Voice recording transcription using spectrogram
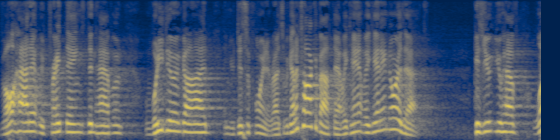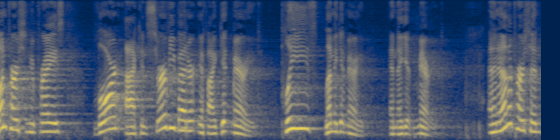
We've all had it. We've prayed things, didn't happen. What are you doing, God? And you're disappointed, right? So we got to talk about that. We can't, we can't ignore that. Because you, you have one person who prays, Lord, I can serve you better if I get married. Please let me get married. And they get married. And another person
